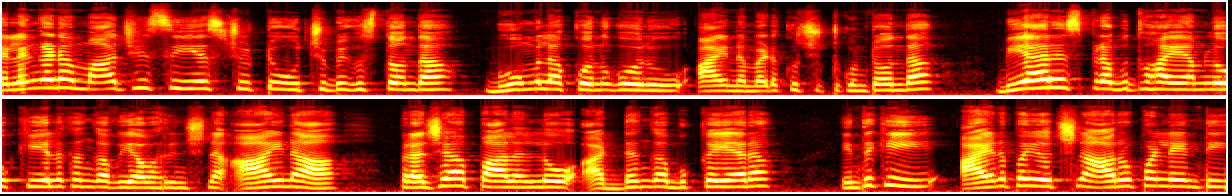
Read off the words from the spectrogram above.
తెలంగాణ మాజీ సీఎస్ చుట్టూ ఉచ్చు బిగుస్తోందా భూముల కొనుగోలు ఆయన మెడకు చుట్టుకుంటోందా? బీఆర్ఎస్ ప్రభుత్వ హయాంలో కీలకంగా వ్యవహరించిన ఆయన ప్రజాపాలనలో అడ్డంగా బుక్కయ్యారా? ఇంతకీ ఆయనపై వచ్చిన ఆరోపణలేంటి?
